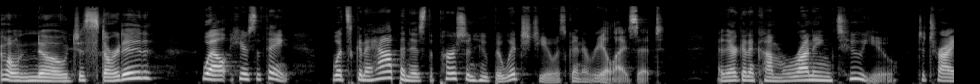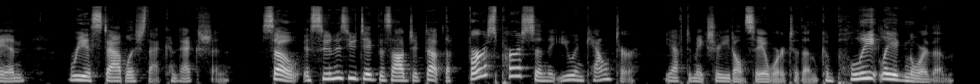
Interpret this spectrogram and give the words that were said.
Oh no, just started? Well, here's the thing. What's going to happen is the person who bewitched you is going to realize it. And they're going to come running to you to try and reestablish that connection. So, as soon as you dig this object up, the first person that you encounter, you have to make sure you don't say a word to them. Completely ignore them,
